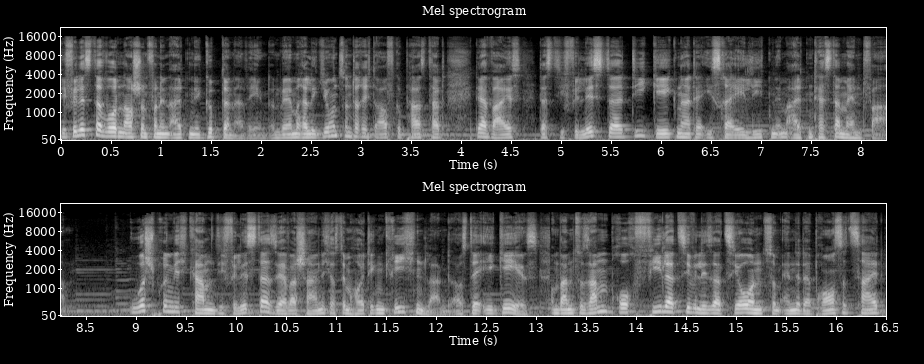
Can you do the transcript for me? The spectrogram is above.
Die Philister wurden auch schon von den alten Ägyptern erwähnt und wer im Religionsunterricht aufgepasst hat, der weiß, dass die Philister die Gegner der Israeliten im Alten Testament waren. Ursprünglich kamen die Philister sehr wahrscheinlich aus dem heutigen Griechenland, aus der Ägäis, und beim Zusammenbruch vieler Zivilisationen zum Ende der Bronzezeit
